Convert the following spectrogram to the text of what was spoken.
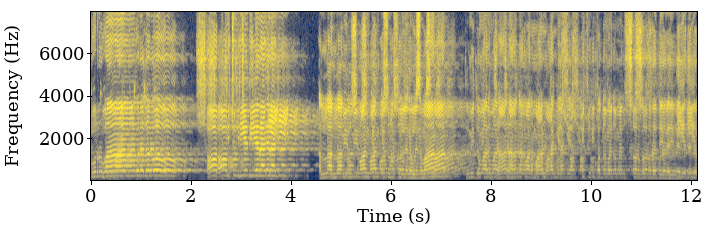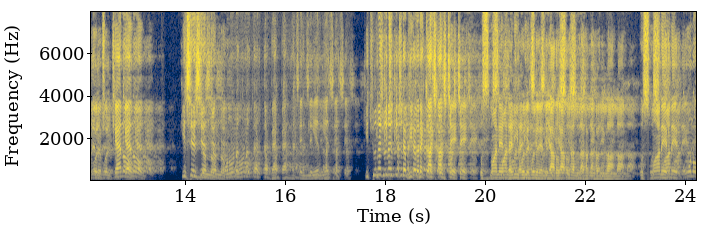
কুরবান করে দেব। সবকিছু দিয়ে দিয়ে রাজি। আল্লাহ নবী উসমানকে প্রশ্ন করলেন উসমান তুমি তোমার জান আর তোমার মালটাকে সবকিছু কদমে কদমে উৎসর্গ করে দিবে দিয়ে দেবে বলছো কেন? কিসের জন্য? কোনো না কোনো তো একটা ব্যাখ্যা আছে নিয়ত আছে। কিছু না কিছু একটা ভিতরে কাজ করছে। উসমানের গনি বলেছিলেন ইয়া রাসূলুল্লাহ হাবিবাল্লাহ। উসমানের কোনো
